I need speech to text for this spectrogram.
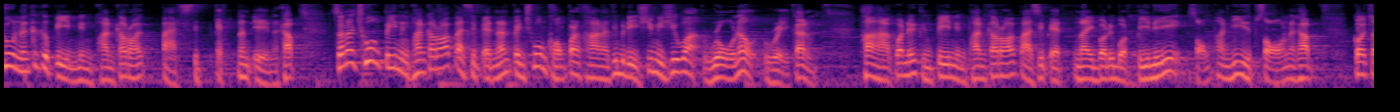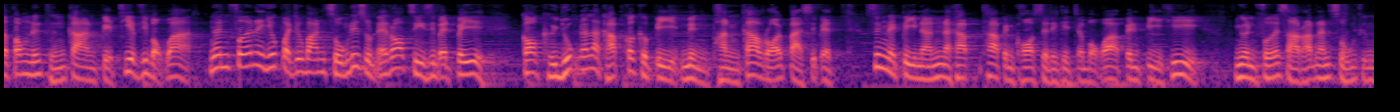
ช่วงนั้นก็คือปี 1981 นั่นเองนะครับสำหรับช่วงปี 1981 นั้นเป็นช่วงของประธานาธิบดีที่มีชื่อว่าโรนัลด์เรแกนถ้าหากว่านึกถึงปี 1981 ในบริบทปีนี้ 2022 นะครับ ก็จะต้องนึกถึงการเปรียบเทียบที่บอกว่าเงินเฟ้อในยุคปัจจุบันสูงที่สุดในรอบ 41 ปี ก็คือยุคนั้นแหละครับก็คือปี 1981 ซึ่งในปีนั้นนะครับถ้าเป็นคอเศรษฐกิจจะบอกว่าเป็นปีที่เงินเฟ้อสหรัฐนั้นสูงถึง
